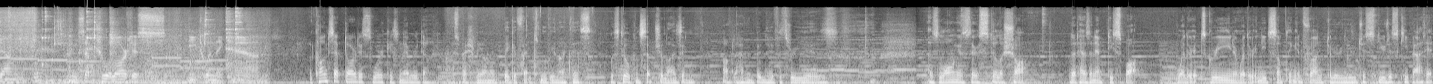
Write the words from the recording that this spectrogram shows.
Yum. Conceptual artists eat when they can. A concept artist's work is never done. especially on a big effects movie like this. We're still conceptualizing after having been here for three years. As long as there's still a shot that has an empty spot, whether it's green or whether it needs something in front, or you just you just keep at it.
